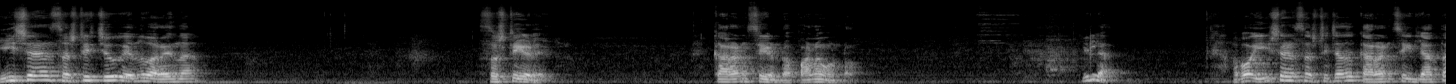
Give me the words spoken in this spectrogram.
ഈശ്വരൻ സൃഷ്ടിച്ചു എന്ന് പറയുന്ന സൃഷ്ടികളിൽ കറൻസി ഉണ്ടോ? പണമുണ്ടോ? ഇല്ല. അപ്പോൾ ഈശ്വരൻ സൃഷ്ടിച്ചത് കറൻസി ഇല്ലാത്ത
